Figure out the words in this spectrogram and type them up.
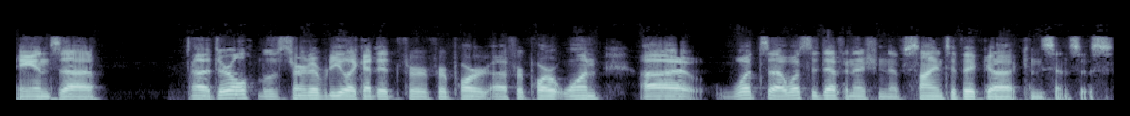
And Darrell, let's turn it over to you, like I did for for part for part one. what's what's the definition of scientific consensus?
